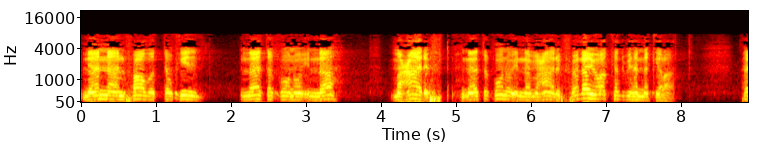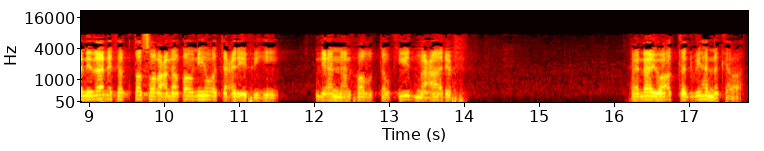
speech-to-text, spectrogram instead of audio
لأن ألفاظ التوكيد لا تكون إلا معارف لا تكون إلا معارف فلا يؤكد بها النكرات. فلذلك اقتصر على قوله وتعريفه لأن ألفاظ التوكيد معارف فلا يؤكد بها النكرات.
